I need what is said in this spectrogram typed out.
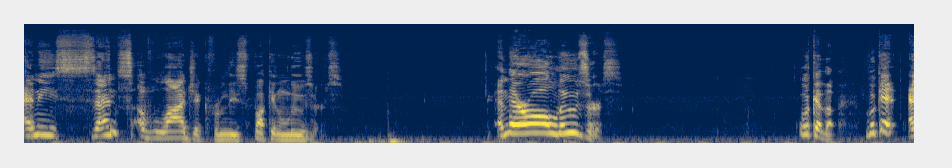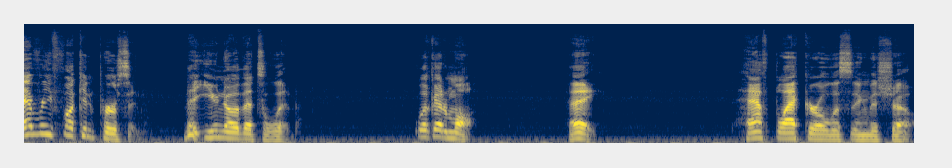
any sense of logic from these fucking losers. And they're all losers. Look at them. Look at every fucking person that you know that's a lib. Look at them all. Hey, half black girl listening to this show.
